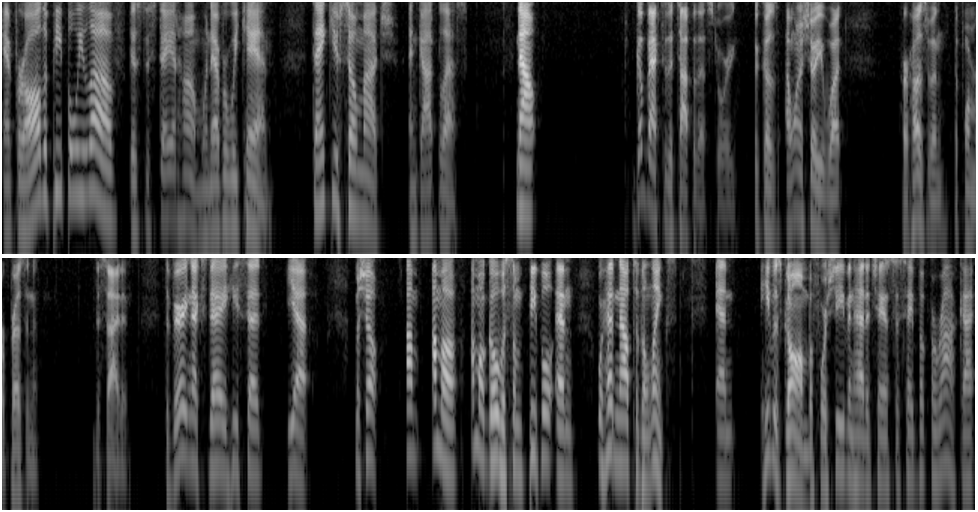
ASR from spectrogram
and for all the people we love is to stay at home whenever we can. Thank you so much, and God bless. Now, go back to the top of that story because I want to show you what her husband, the former president, decided. The very next day, he said, "Yeah, Michelle, I'm I'm a I'm gonna go with some people, and we're heading out to the links." And he was gone before she even had a chance to say, "But Barack, I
